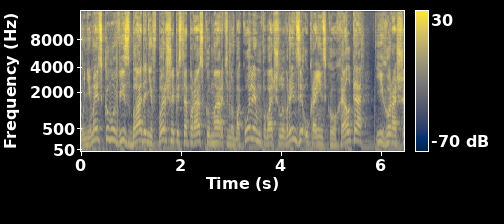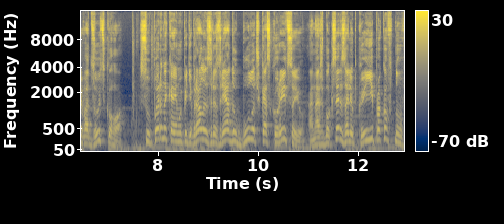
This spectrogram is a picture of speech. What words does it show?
У німецькому Візбадені вперше після поразку Мартіну Баколі ми побачили в ринзі українського хелка Ігора Шевадзуцького. Суперника йому підібрали з розряду булочка з корицею, а наш боксер залюбки її проковтнув.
